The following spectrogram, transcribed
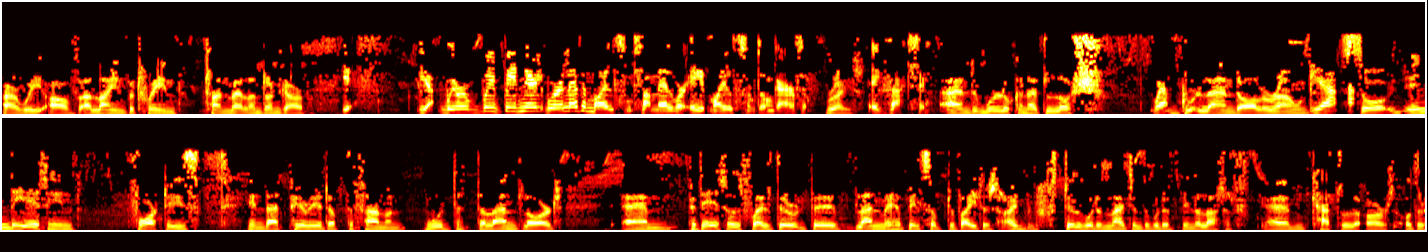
are we, of a line between Clonmel and Dungarvan. Yes. Yeah, we're we've been nearly, we're 11 miles from Clonmel. We're eight miles from Dungarvan. Right. Exactly. And we're looking at lush Well, land all around. Yeah. So in the 1840s, in that period of the famine, would the landlord um, potatoes, while the, the land may have been subdivided, I still would imagine there would have been a lot of um, cattle or other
